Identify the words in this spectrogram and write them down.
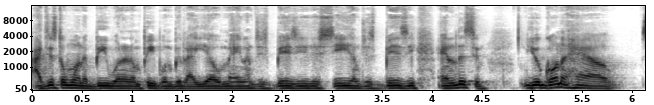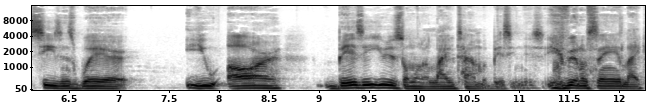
I just don't want to be one of them people and be like, yo, man, I'm just busy to see, I'm just busy. And listen, you're going to have seasons where you are busy, you just don't want a lifetime of busyness. You feel what I'm saying? Like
